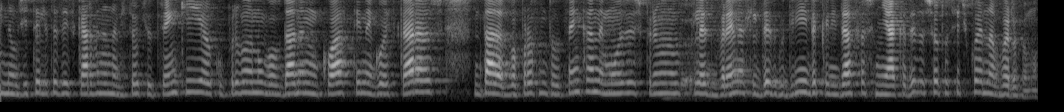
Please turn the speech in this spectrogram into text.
на учителите за изкарване на високи оценки. Ако, примерно, в даден клас ти не го изкараш, да, въпросната оценка не можеш, примерно, след време, след 10 години да кандидатстваш някъде, защото всичко е навързано.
